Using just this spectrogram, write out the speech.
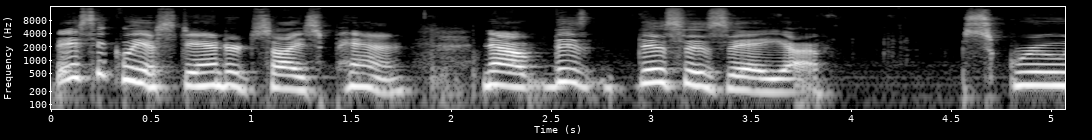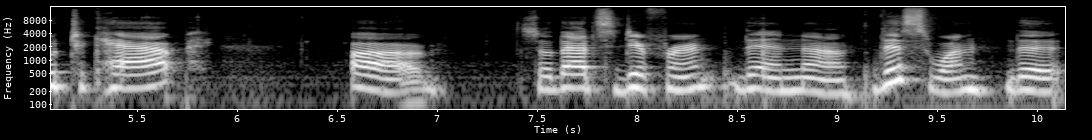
basically a standard size pen. Now, this this is a uh, screw to cap, uh, so that's different than uh, this one. The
